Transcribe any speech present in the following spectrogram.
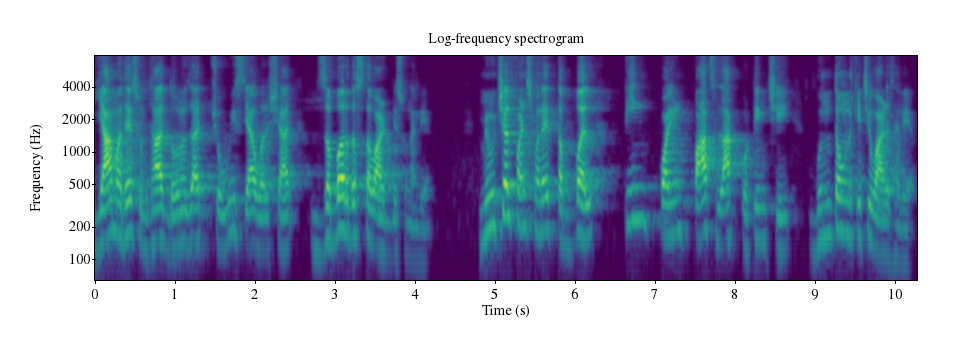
यामध्ये सुद्धा दोन हजार चोवीस या वर्षात जबरदस्त वाढ दिसून आली आहे म्युच्युअल फंड्समध्ये तब्बल तीन पॉईंट पाच लाख कोटींची गुंतवणुकीची वाढ झाली आहे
